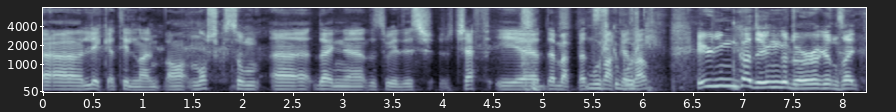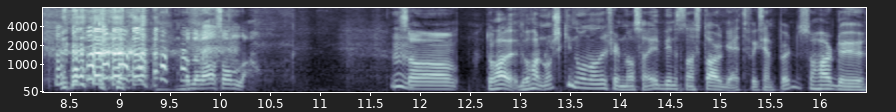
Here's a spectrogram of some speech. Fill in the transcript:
uh, like tilnærma norsk som uh, den uh, The Swedish Chef i The Muppet snakker sånn. Dunga durgan, sant? Og det var sånn, da. Så Du har, du har norsk i noen andre filmer også. I begynnelsen av Stargate, for eksempel, så har du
